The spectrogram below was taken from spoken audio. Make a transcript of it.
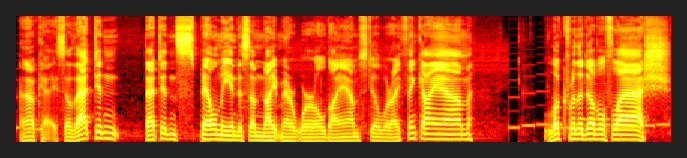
okay, so that didn't that didn't spell me into some nightmare world. I am still where I think I am. Look for the double flash.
